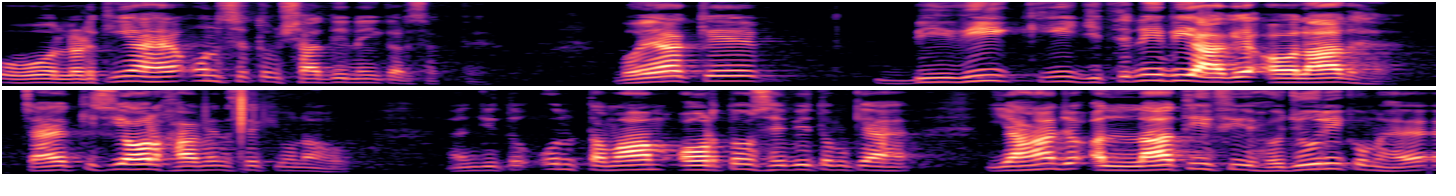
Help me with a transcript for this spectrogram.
وہ لڑکیاں ہیں، ان سے تم شادی نہیں کر سکتے۔ گویا کہ بیوی کی جتنی بھی آگے اولاد ہے، چاہے کسی اور خامن سے کیوں نہ ہو ہاں جی تو ان تمام عورتوں سے بھی تم کیا ہے؟ یہاں جو اللہ فی حجوری کم ہے،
